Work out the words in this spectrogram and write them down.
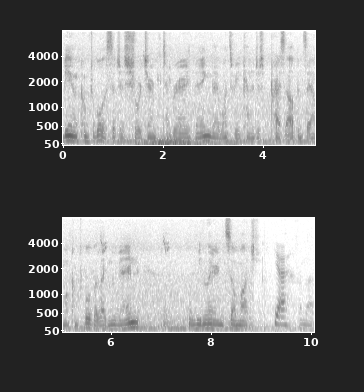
being uncomfortable is such a short term temporary thing that once we kind of just press up and say I'm uncomfortable, but like move in, we learn so much Yeah. from that.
